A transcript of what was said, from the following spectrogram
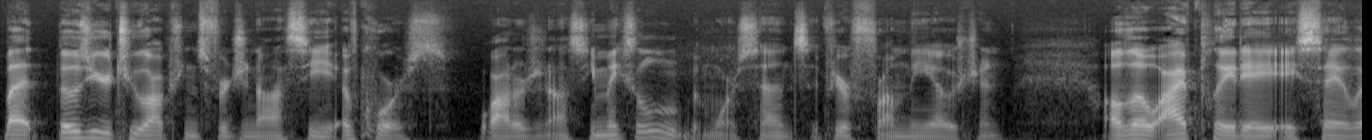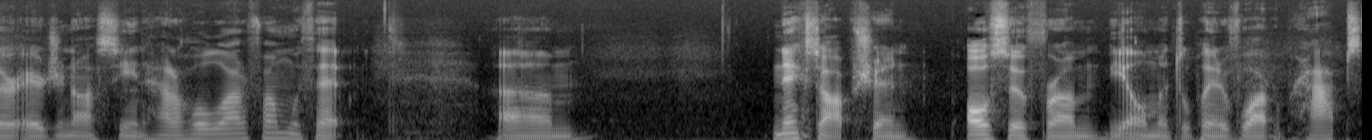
but those are your two options for Genasi. Of course, water Genasi makes a little bit more sense if you're from the ocean. Although I played a, a sailor air Genasi and had a whole lot of fun with it. Um, next option, also from the elemental plane of water, perhaps,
